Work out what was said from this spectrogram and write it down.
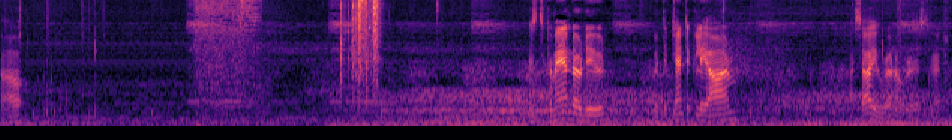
Oh. Mr. Commando dude with the tentacly arm. I saw you run over this direction.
